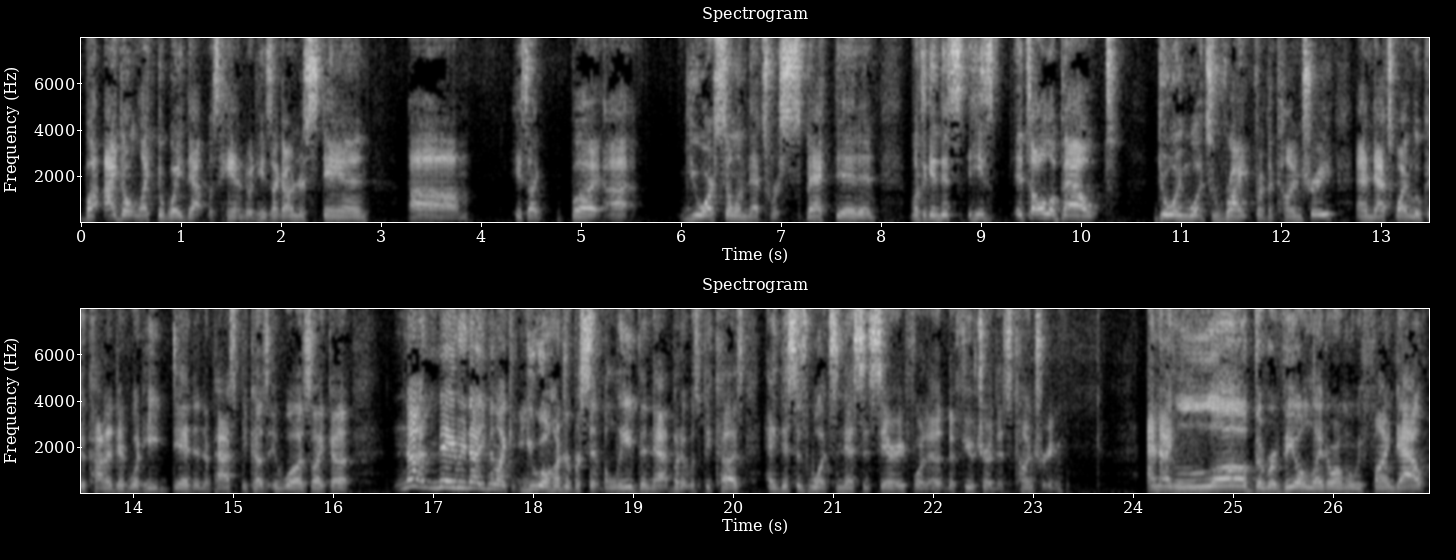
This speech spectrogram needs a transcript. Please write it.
but I don't like the way that was handled. He's like, I understand. Um, he's like, but uh, you are someone that's respected. And once again, this, he's, it's all about doing what's right for the country. And that's why Luca kind of did what he did in the past because it was like a, not maybe not even like you 100% believed in that, but it was because hey, this is what's necessary for the the future of this country. And I love the reveal later on when we find out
